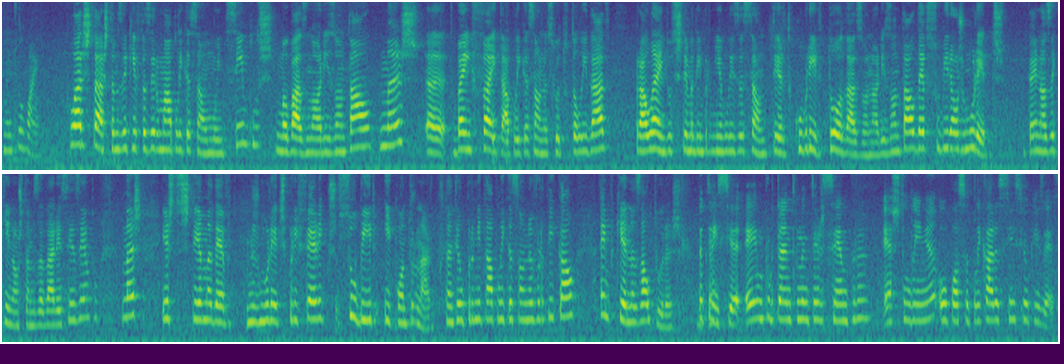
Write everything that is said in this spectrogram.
Muito bem. Claro está, estamos aqui a fazer uma aplicação muito simples, uma base na horizontal, mas ah, bem feita a aplicação na sua totalidade, para além do sistema de impermeabilização ter de cobrir toda a zona horizontal, deve subir aos muretes. Ok? Nós aqui não estamos a dar esse exemplo, mas este sistema deve, nos muretes periféricos, subir e contornar. Portanto, ele permite a aplicação na vertical em pequenas alturas. Patrícia, é importante manter sempre esta linha ou posso aplicar assim se eu quisesse?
